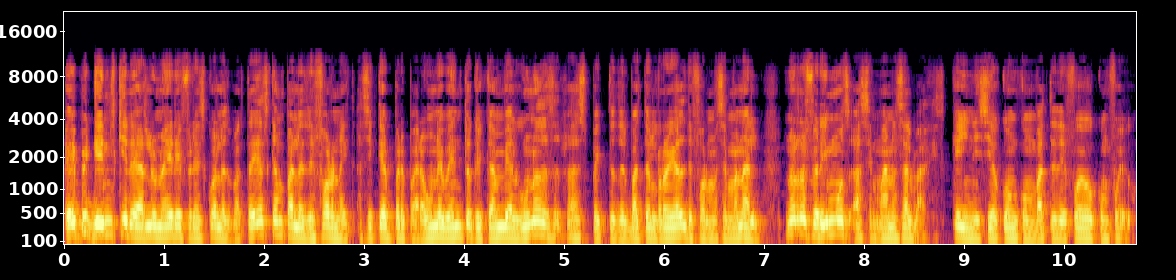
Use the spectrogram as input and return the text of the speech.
Epic Games quiere darle un aire fresco a las batallas campales de Fortnite, así que preparó un evento que cambia algunos de los aspectos del Battle Royale de forma semanal. Nos referimos a Semanas Salvajes, que inició con combate de fuego con fuego.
